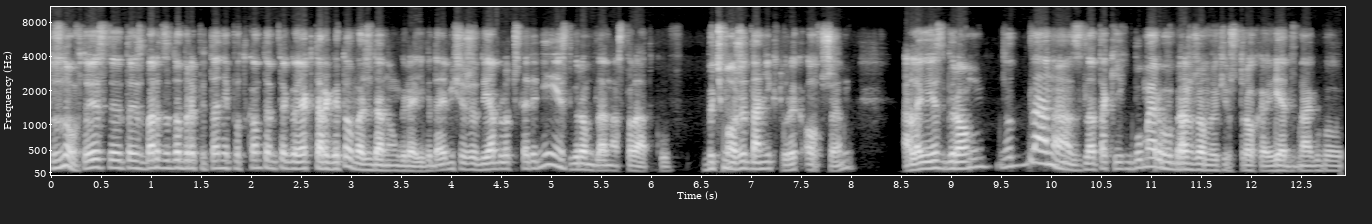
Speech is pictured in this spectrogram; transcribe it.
tu znów, to jest, to jest bardzo dobre pytanie pod kątem tego, jak targetować daną grę i wydaje mi się, że Diablo 4 nie jest grą dla nastolatków. Być może dla niektórych owszem, ale jest grą no, dla nas, dla takich boomerów branżowych już trochę jednak, bo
